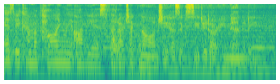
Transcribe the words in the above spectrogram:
Has become appallingly obvious that our technology has exceeded our humanity.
